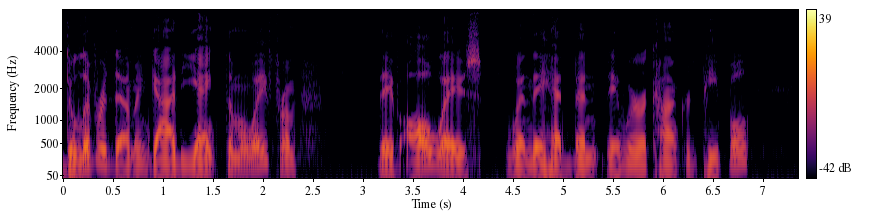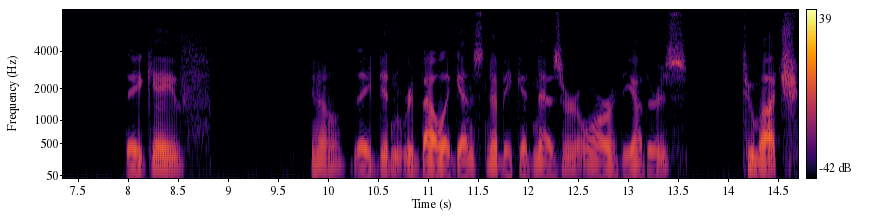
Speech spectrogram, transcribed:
delivered them, and God yanked them away from. They've always, when they had been, they were a conquered people, they gave, you know, they didn't rebel against Nebuchadnezzar or the others too much.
